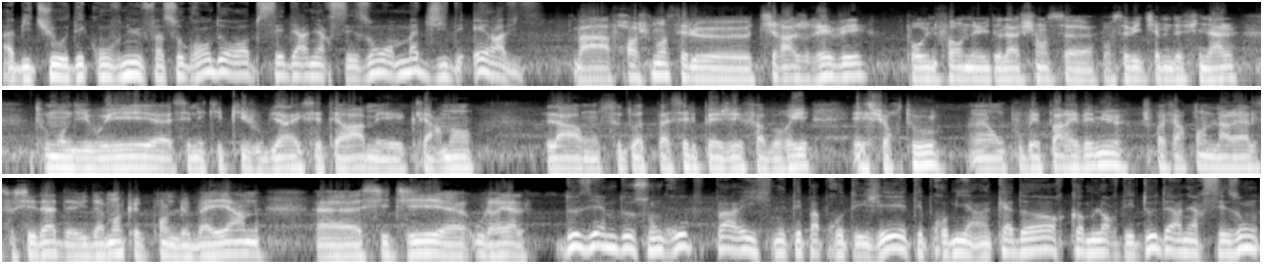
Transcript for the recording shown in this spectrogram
Habitué au déconvenu face aux grandes Europe ces dernières saisons, Majid est ravi. Bah franchement c'est le tirage rêvé pour une fois, on a eu de la chance euh, pour ce huitième de finale. Tout le monde dit oui, euh, c'est une équipe qui joue bien, etc. Mais clairement, là, on se doit de passer le PSG favori. Et surtout, euh, on ne pouvait pas rêver mieux. Je préfère prendre la Real Sociedad, évidemment, que de prendre le Bayern, City ou le Real. Deuxième de son groupe, Paris n'était pas protégé, était promis à un cador, comme lors des deux dernières saisons.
